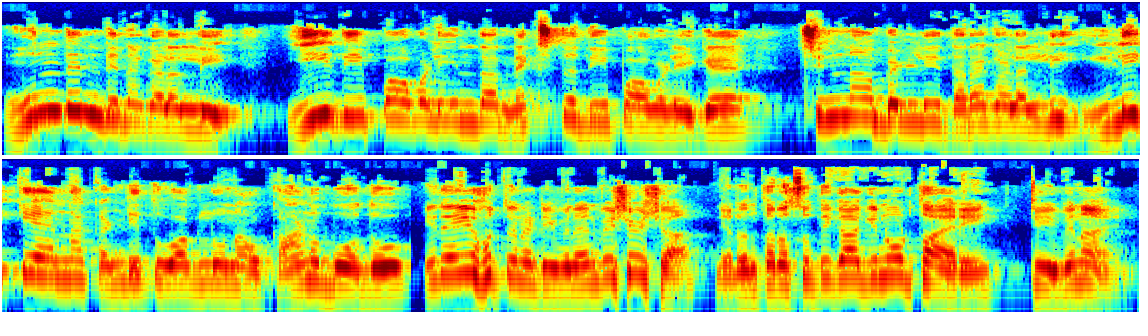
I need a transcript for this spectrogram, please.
ಮುಂದಿನ ದಿನಗಳಲ್ಲಿ ಈ ದೀಪಾವಳಿಯಿಂದ ನೆಕ್ಸ್ಟ್ ದೀಪಾವಳಿಗೆ ಚಿನ್ನ, ಬೆಳ್ಳಿ ದರಗಳಲ್ಲಿ ಇಳಿಕೆಯನ್ನ ಖಂಡಿತವಾಗ್ಲೂ ನಾವು ಕಾಣಬಹುದು. ಇದೇ ಹೊತ್ತಿನ ಟಿವಿ ನೈನ್ ವಿಶೇಷ. ನಿರಂತರ ಸುದ್ದಿಗಾಗಿ ನೋಡ್ತಾ ಇರಿ ಟಿವಿ ನೈನ್.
